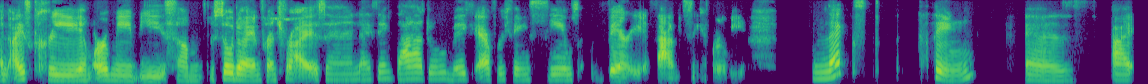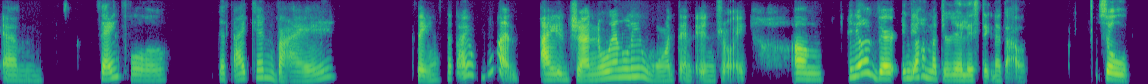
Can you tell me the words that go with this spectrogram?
an ice cream or maybe some soda and french fries. And I think that will make everything seems very fancy for me. Next thing is I am thankful that I can buy things that I want. I genuinely want and enjoy. Um, hindi ako very, hindi ako materialistic na tao. So,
